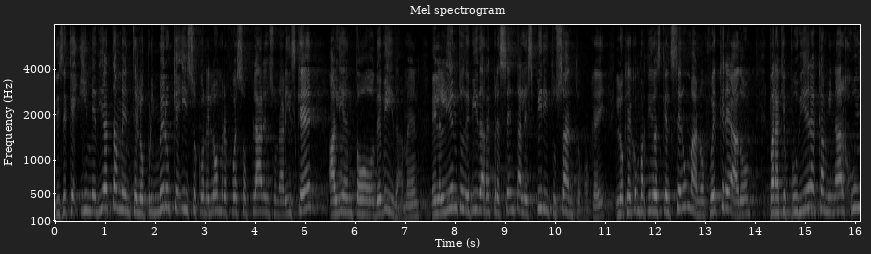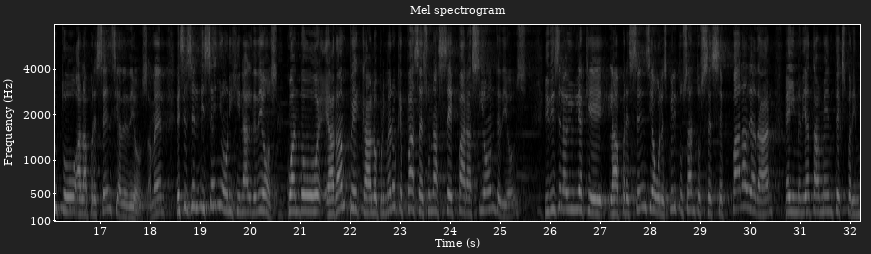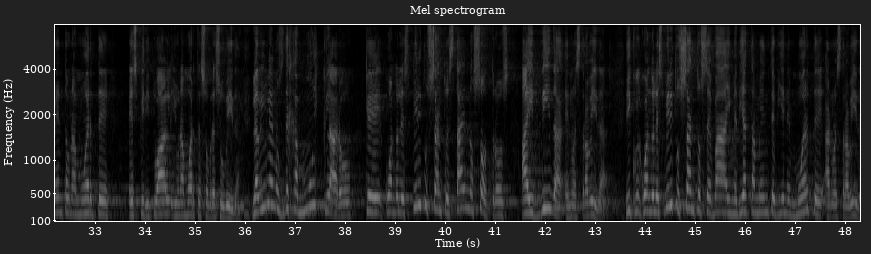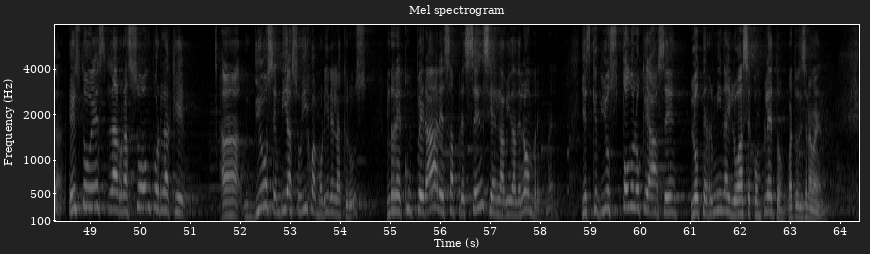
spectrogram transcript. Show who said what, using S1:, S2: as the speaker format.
S1: Dice que inmediatamente lo primero que hizo con el hombre fue soplar en su nariz que aliento de vida, amén. El aliento de vida representa al Espíritu Santo, ¿ok? Lo que he compartido es que el ser humano fue creado para que pudiera caminar junto a la presencia de Dios. Amén. Ese es el diseño original de Dios. Cuando Adán peca, lo primero que pasa es una separación de Dios. Y dice la Biblia que la presencia o el Espíritu Santo se separa de Adán e inmediatamente experimenta una muerte espiritual y una muerte sobre su vida. La Biblia nos deja muy claro que cuando el Espíritu Santo está en nosotros, hay vida en nuestra vida. Y cuando el Espíritu Santo se va, inmediatamente viene muerte a nuestra vida. Esto es la razón por la que ah, Dios envía a su Hijo a morir en la cruz, recuperar esa presencia en la vida del hombre. Y es que Dios todo lo que hace, lo termina y lo hace completo. ¿Cuántos dicen amén?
